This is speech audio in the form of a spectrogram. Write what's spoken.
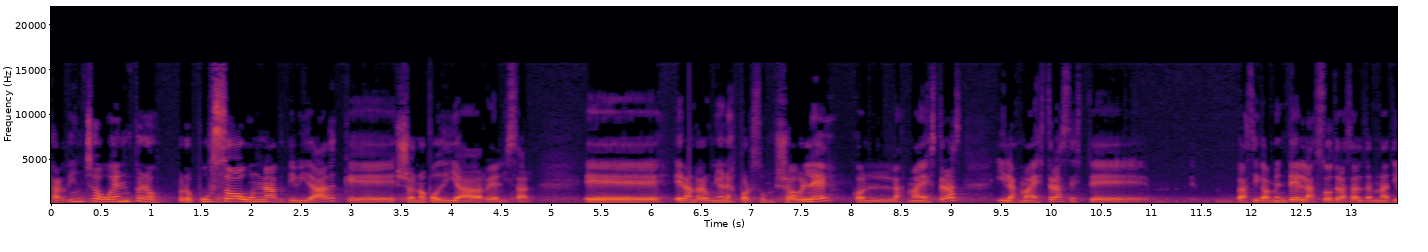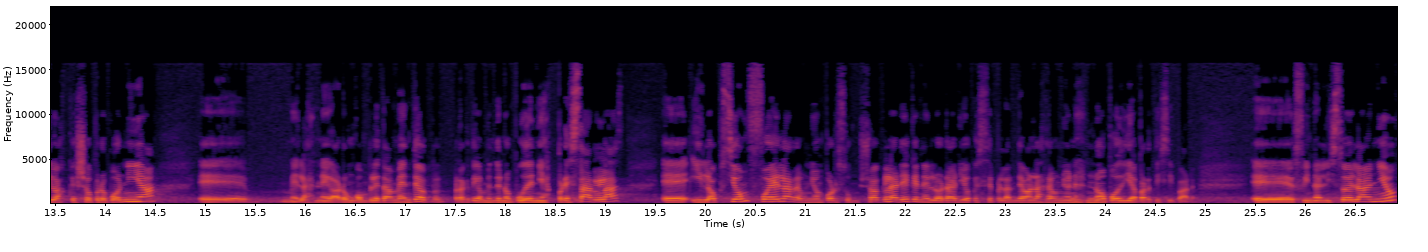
Jardín pero propuso una actividad que yo no podía realizar. Eh, eran reuniones por Zoom. Yo hablé con las maestras y las maestras, este, básicamente las otras alternativas que yo proponía, eh, me las negaron completamente, prácticamente no pude ni expresarlas, eh, y la opción fue la reunión por Zoom. Yo aclaré que en el horario que se planteaban las reuniones no podía participar. finalizó el año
